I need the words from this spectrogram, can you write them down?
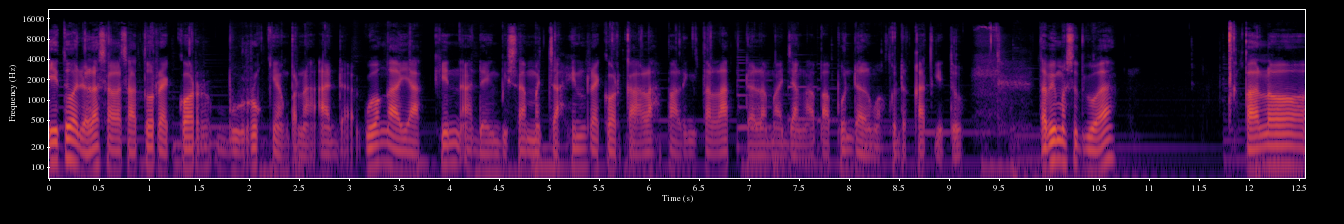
itu adalah salah satu rekor buruk yang pernah ada. Gue nggak yakin ada yang bisa mecahin rekor kalah paling telat dalam ajang apa pun dalam waktu dekat gitu. Tapi maksud gue, kalau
